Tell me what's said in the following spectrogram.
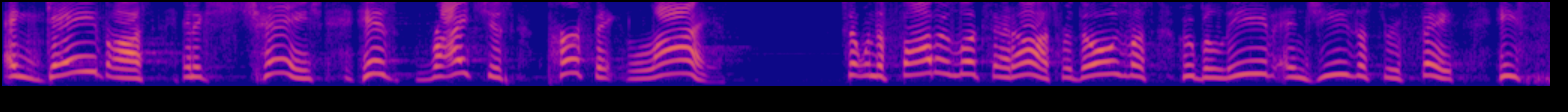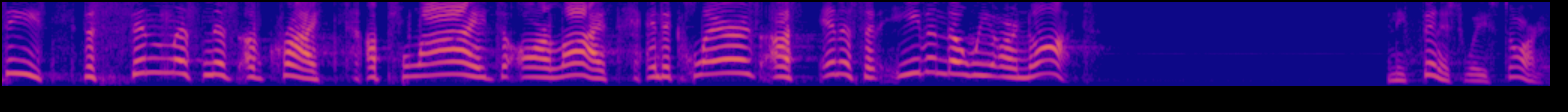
and gave us in exchange his righteous, perfect life. So when the Father looks at us, for those of us who believe in Jesus through faith, he sees the sinlessness of Christ applied to our lives and declares us innocent, even though we are not. And he finished what he started.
